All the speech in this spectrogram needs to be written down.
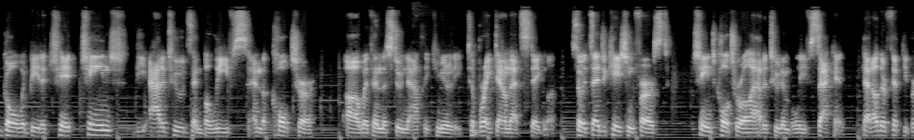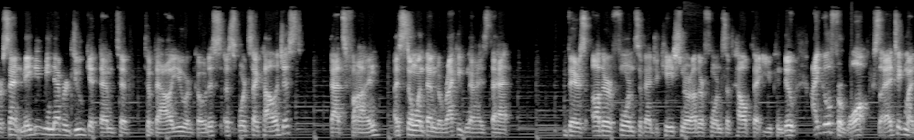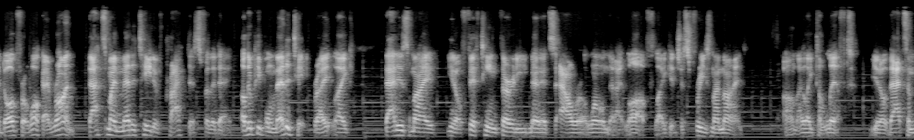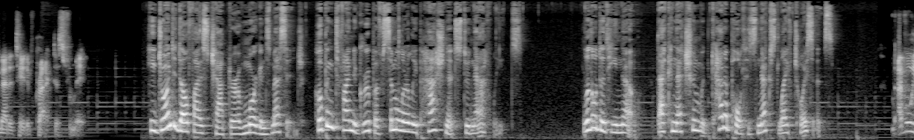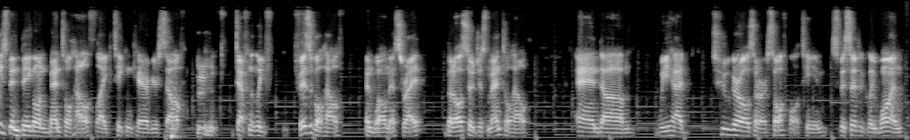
goal would be to cha- change the attitudes and beliefs and the culture uh, within the student athlete community to break down that stigma. So it's education first, change cultural attitude and belief second. That other 50%, maybe we never do get them to, to value or go to a sports psychologist that's fine. I still want them to recognize that there's other forms of education or other forms of help that you can do. I go for walks. Like I take my dog for a walk. I run. That's my meditative practice for the day. Other people meditate, right? Like that is my, you know, 15, 30 minutes, hour alone that I love. Like it just frees my mind. Um, I like to lift. You know, that's a meditative practice for me. He joined Adelphi's chapter of Morgan's Message, hoping to find a group of similarly passionate student athletes. Little did he know, that connection would catapult his next life choices. I've always been big on mental health, like taking care of yourself, definitely physical health and wellness, right? But also just mental health. And um, we had two girls on our softball team, specifically one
